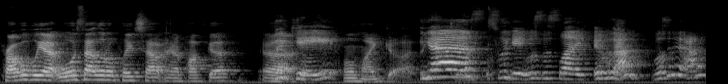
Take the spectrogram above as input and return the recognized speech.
Probably at what was that little place out in Apopka? Uh, the gate. Oh my god. the Yes, gate. so the gate was this like it was at wasn't it at a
